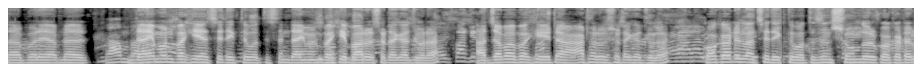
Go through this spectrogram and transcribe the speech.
তারপরে আপনার ডায়মন্ড পাখি আছে দেখতে পাচ্ছেন ডায়মন্ড পাখি বারোশো টাকা জোড়া। আর জাবা পাখি এটা আঠারোশো টাকা জোড়া। ককাটেল আছে দেখতে পাচ্ছেন সুন্দর ককাটেল,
